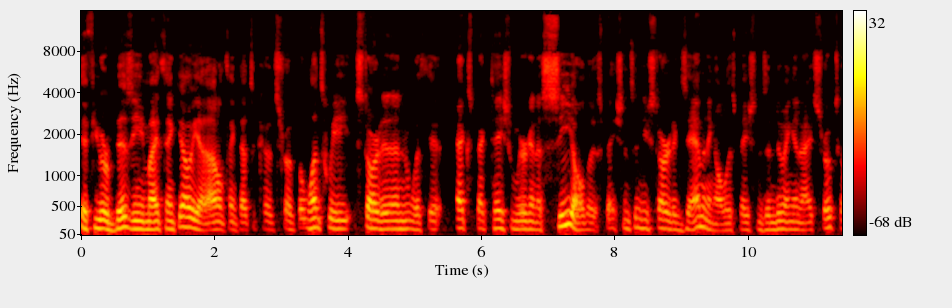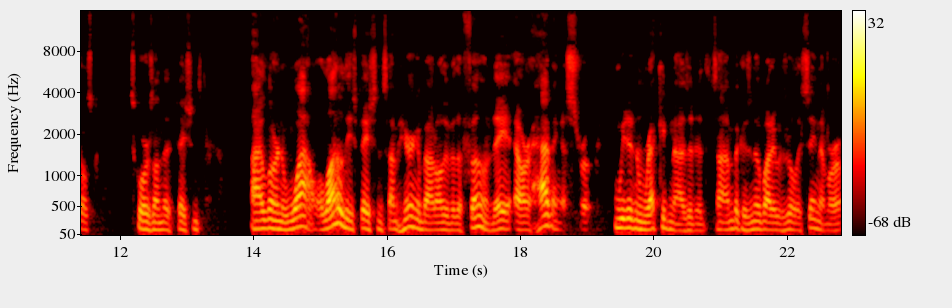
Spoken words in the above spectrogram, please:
if you're busy, you might think, "Oh yeah, I don't think that's a code stroke." But once we started in with the expectation we were going to see all those patients and you started examining all those patients and doing NIH stroke scales, scores on those patients, I learned, wow, a lot of these patients I'm hearing about all over the phone, they are having a stroke. We didn't recognize it at the time because nobody was really seeing them, or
